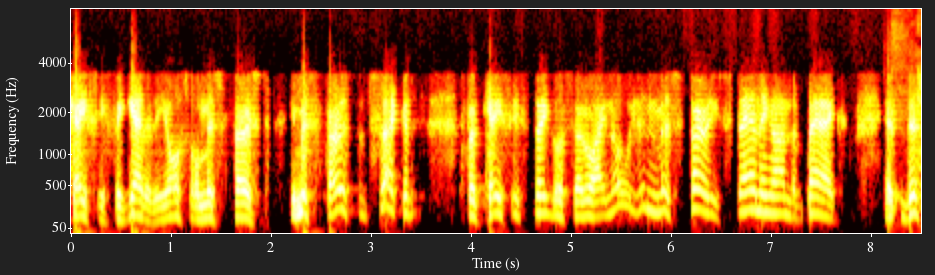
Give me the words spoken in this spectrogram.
"Casey, forget it. He also missed first. He missed first and second. So Casey Stengel said, "Oh, I know he didn't miss third. He's standing on the bag. This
